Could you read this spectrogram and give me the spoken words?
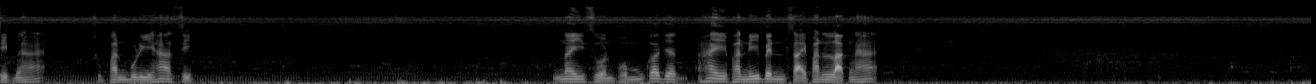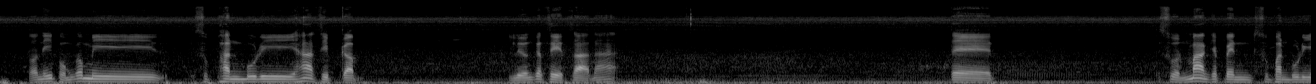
สิบนะฮะ สุพรรณบุรีห้าสิบในสวนผมก็จะให้พันธุ์นี้เป็นสายพันธุ์หลักนะฮะ ตอนนี้ผมก็มีสุพรรณบุรีห้าสิบกับเหลืองเกษตรศาสตร์นะฮะ แต่ ส่วนมากจะเป็นสุพรรณบุรี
